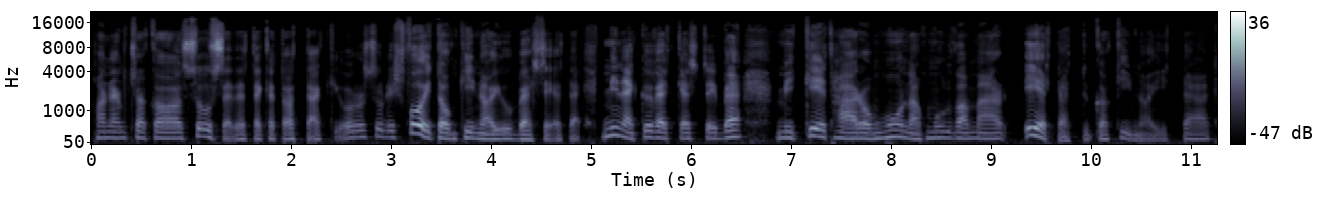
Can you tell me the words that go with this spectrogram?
hanem csak a szószereteket adták ki oroszul, és folyton kínaiul beszéltek. Minek következtében mi két-három hónap múlva már értettük a kínait, tehát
